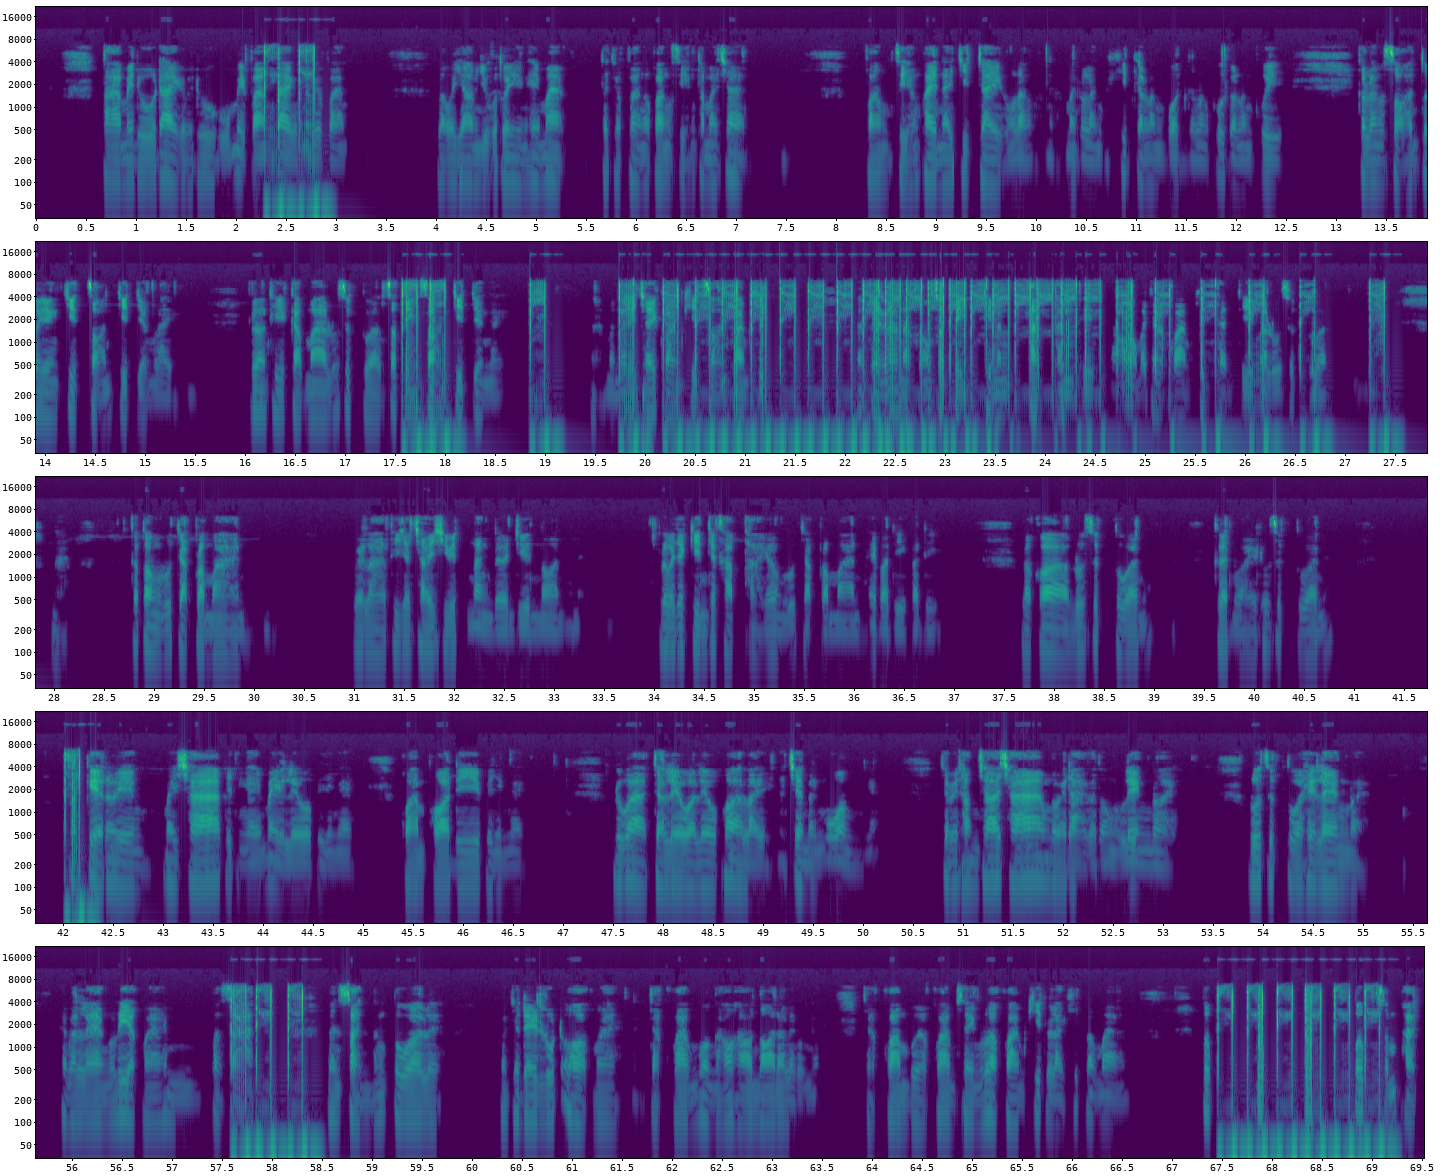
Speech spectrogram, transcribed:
ตาไม่ดูได้ก็ไปดูหูไม่ฟังได้ก็ไม่ฟัง เราพยายามอยู่กับตัวเองให้มาก แต่จะฟังก็ฟังเสียงธรรมชาติ ฟังเสียงภายในจิตใจของเรา มันกำลังคิดกำลังบน่นกำลังพูดกำลังคุยกำลังสอนตัวเองจิตสอนจิตอย่างไร เรื่องที่กลับมารู้สึกตัวสติสอนจิตยังไง มันไม่ได้ใช้ความคิดสอนความคิด มันเป็นลักษณะของสติที่มันตัดทันทีออกมาจากความคิดทันทีมารู้สึกตัว ก็ต้องรู้จักประมาณ เวลาที่จะใช้ชีวิตนั่งเดินยืนนอนหรือว่าจะกินจะขับถ่ายก็ต้องรู้จักประมาณให้พอดีพอดี แล้วก็รู้สึกตัวเคลื่อนไหวรู้สึกตัวสังเกตเอาเองไม่ช้าเป็นยังไงไม่เร็วเป็นยังไง ความพอดีเป็นยังไง หรือว่าจะเร็วเร็วเพราะอะไรเช่นมันง่วงเนี่ยจะไปทำช้าช้าไม่ได้ก็ต้องเร่งหน่อย รู้สึกตัวให้แรงหน่อย ให้มันแรงเรียกมาให้มันประสาท มันสั่นทั้งตัวเลย มันจะได้รุดออกมา จากความง่วงเหงาหานอนอะไรพวกนี้จากความเบื่อความเซ็งหรือความคิดเวลาคิดมากๆปุ๊บปุ๊บปุ๊บสัมผัส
